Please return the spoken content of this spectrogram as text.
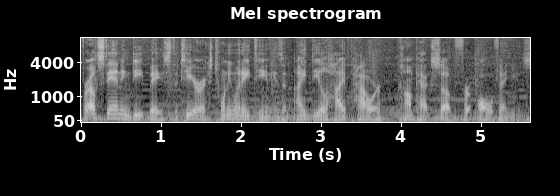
For outstanding deep bass, the TRX 2118 is an ideal high-power compact sub for all venues.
